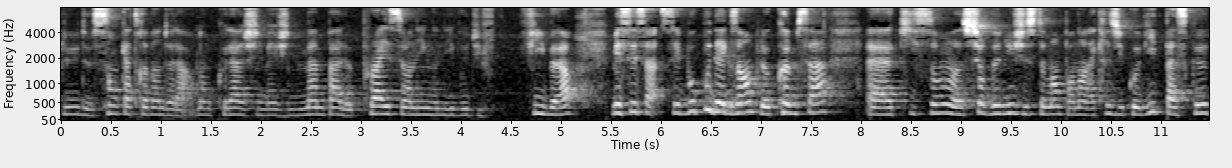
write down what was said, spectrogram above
plus de 180 dollars. Donc là, j'imagine même pas le price earning au niveau du Fever. Mais c'est ça, c'est beaucoup d'exemples comme ça euh, qui sont survenus justement pendant la crise du Covid parce que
